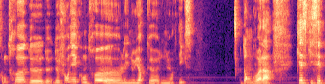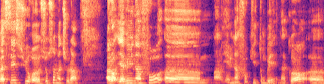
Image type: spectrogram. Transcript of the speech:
contre de, Fournier contre les New York, les New York Knicks. Donc voilà, qu'est-ce qui s'est passé sur, sur ce match-là? Alors, il y avait une info, euh, qui est tombée, d'accord, euh,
